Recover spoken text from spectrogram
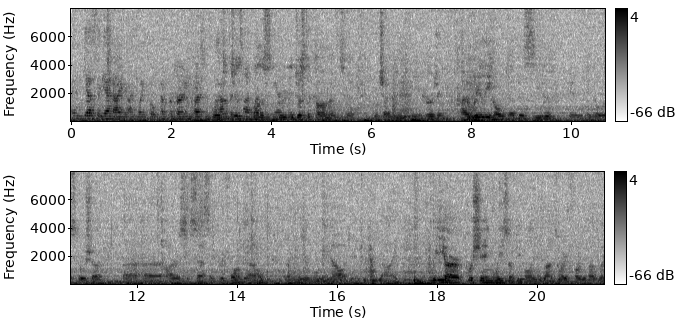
And yes, again, I, I'd like to open up for burning questions. We'll have a bit of Just- time left it's the end. Really just a comment, uh, which I mean to be encouraging. I really hope that the CEDIF in, in Nova Scotia uh, uh, are a success and perform well. And I know they're moving now to- into PEI. We are pushing, we, some people in New Brunswick, for New Brunswick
